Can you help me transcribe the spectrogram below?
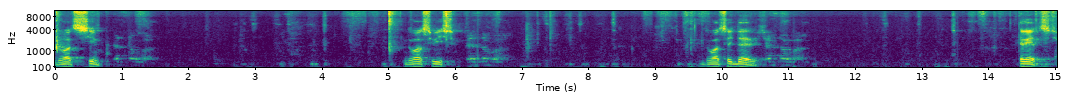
27, 28, 29, 30,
